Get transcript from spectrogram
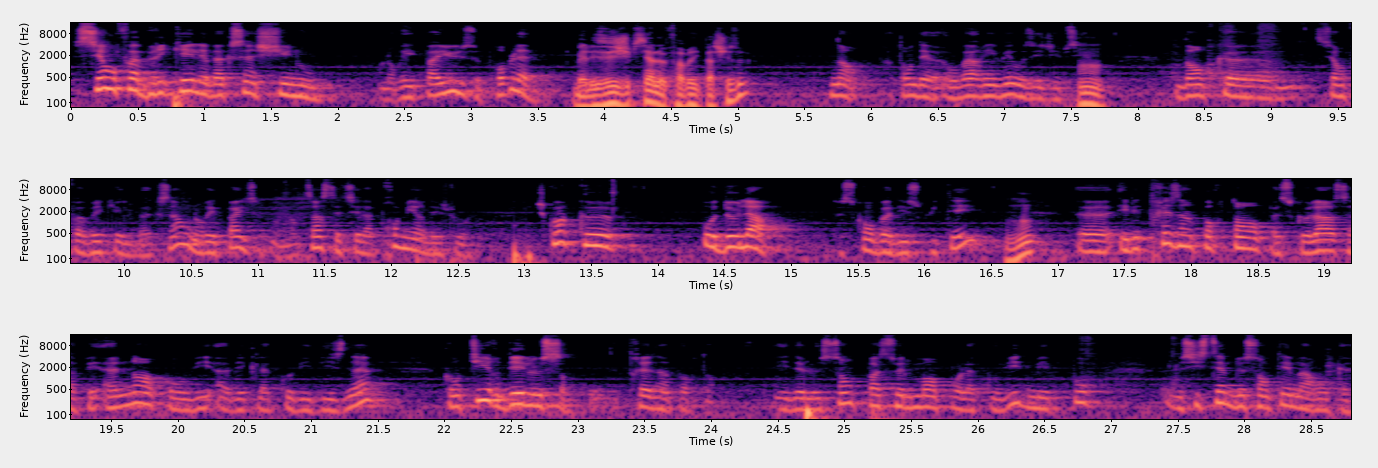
Si on fabriquait les vaccins chez nous, on n'aurait pas eu ce problème. Ben, Les Égyptiens ne le fabriquent pas chez eux? Non, attendez, on va arriver aux Égyptiens. Hmm. Donc, euh, si on fabriquait le vaccin, on n'aurait pas eu ce problème. Donc ça, c'est la première des choses. Je crois que, au-delà de ce qu'on va discuter, Mhm. euh, il est très important, parce que là, ça fait un an qu'on vit avec la Covid-19, qu'on tire des leçons. C'est très important. Et des leçons, pas seulement pour la Covid, mais pour le système de santé marocain.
